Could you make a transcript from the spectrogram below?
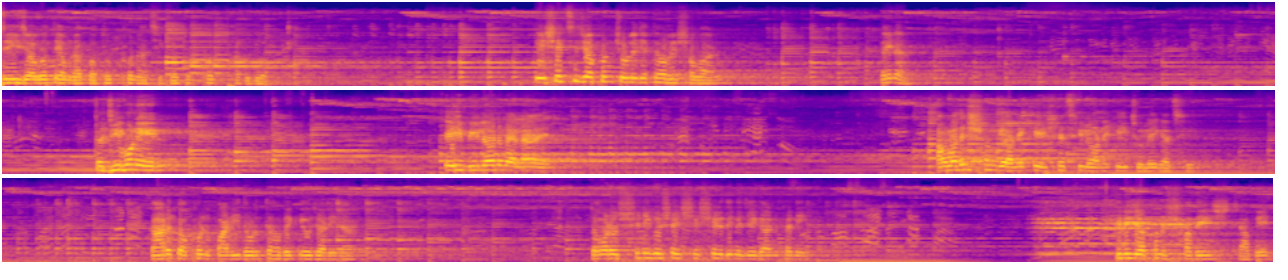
যে এই জগতে আমরা কতক্ষণ আছি, কতক্ষণ থাকব? এসেছি যখন চলে যেতে হবে সবার, তাই না? তা জীবনের এই মিলন মেলায় আমাদের সঙ্গে অনেকে এসেছিল, অনেকেই চলে গেছে। কার কখন পাড়ি ধরতে হবে কেউ জানি না। তোমার অশ্বিনী গোসাই শেষের দিনে যে গানখানি, তিনি যখন স্বদেশ যাবেন,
